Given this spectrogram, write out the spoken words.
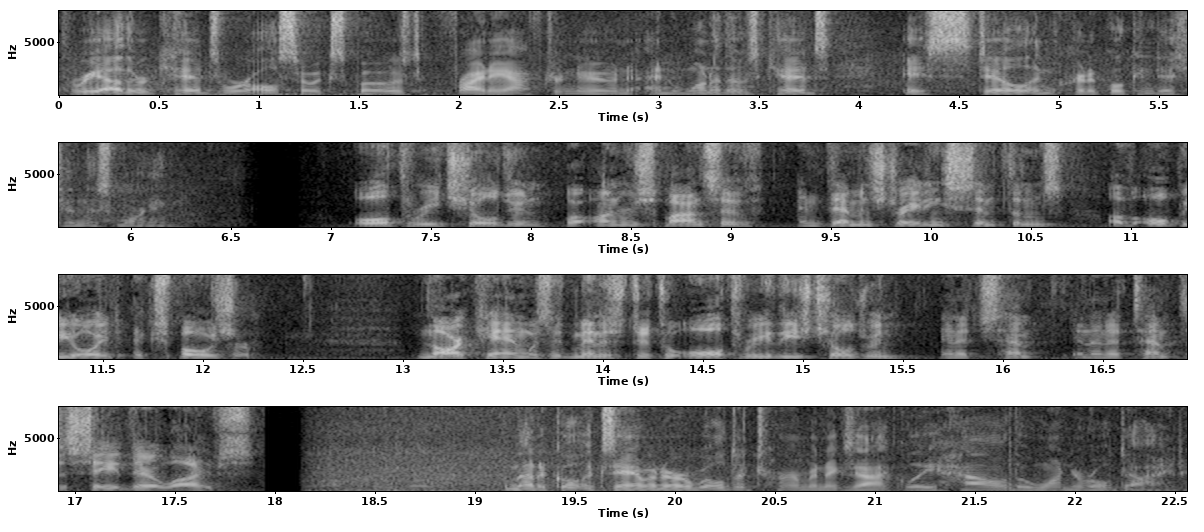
Three other kids were also exposed Friday afternoon, and one of those kids is still in critical condition this morning. All three children were unresponsive and demonstrating symptoms of opioid exposure. Narcan was administered to all three of these children in, attempt, in an attempt to save their lives. The medical examiner will determine exactly how the one year old died.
